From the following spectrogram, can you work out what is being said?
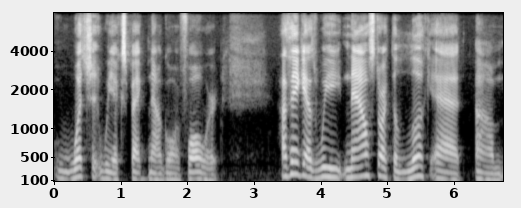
what should we expect now going forward. I think as we now start to look at um,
